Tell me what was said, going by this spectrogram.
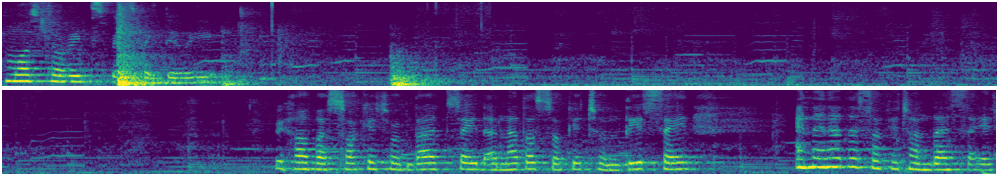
more storage space by the way we have a socket on that side another socket on this side and another socket on that side.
